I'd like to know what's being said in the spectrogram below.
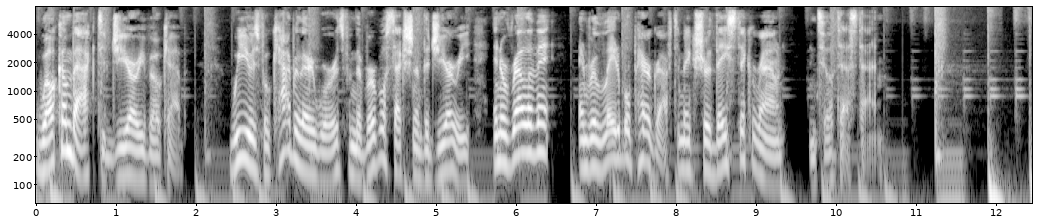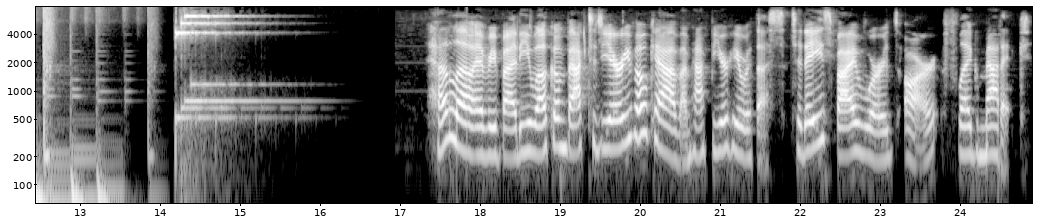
Welcome back to GRE Vocab. We use vocabulary words from the verbal section of the GRE in a relevant and relatable paragraph to make sure they stick around until test time. Hello, everybody. Welcome back to GRE Vocab. I'm happy you're here with us. Today's five words are phlegmatic,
